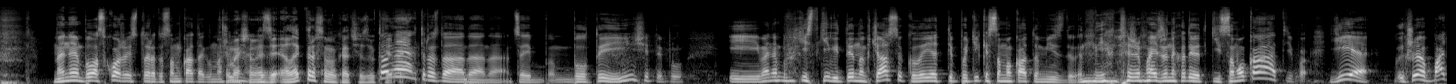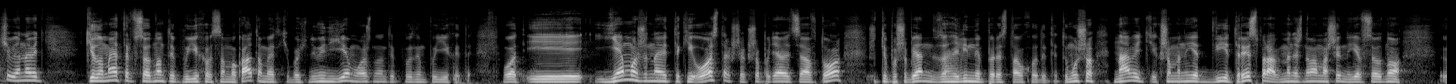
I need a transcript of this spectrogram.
У мене була схожа історія до самоката, як з Ти машини. маєш на увазі електросамокат чи звуки? Та Нектрос, да, да, да. Цей болти і інші, типу. І в мене був якийсь такий відтинок часу, коли я, типу, тільки самокатом їздив. Я теж майже не ходив. Я такий самокат, типу, є. Якщо я бачив, я навіть кілометр все одно типу, їхав самокатом, я такий бачу, ну він є, можна типу, ним поїхати. От. І є, може, навіть такий острах, що якщо появиться авто, що типу, щоб я взагалі не перестав ходити. Тому що навіть якщо в мене є дві-три справи, в мене ж немає машини, я все одно е,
